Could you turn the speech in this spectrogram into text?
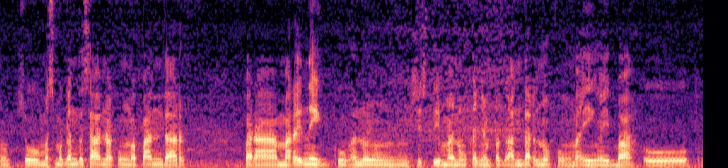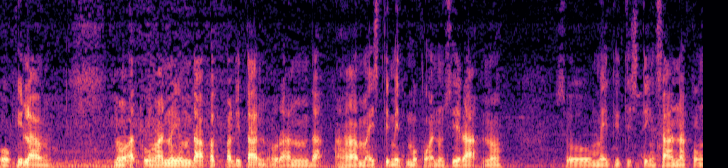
no. So, mas maganda sana kung mapandar, para marinig kung ano yung sistema ng kanyang pag-andar no? Kung maingay ba o okay lang no? At kung ano yung dapat palitan or anong da, ah, ma-estimate mo kung anong sira no? So may titisting sana kung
